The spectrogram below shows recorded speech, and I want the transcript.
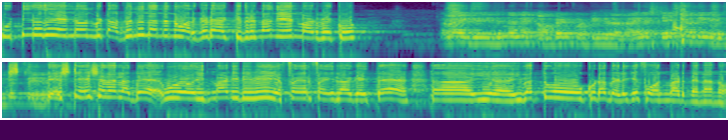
ಹುಟ್ಟಿರೋದು ಹೆಣ್ಣು ಅಂದ್ಬಿಟ್ಟು ಅದನ್ನು ನನ್ನನ್ನು ಹೊರ್ಗಡೆ ಹಾಕಿದ್ರೆ ನಾನು ಏನು ಮಾಡಬೇಕು? ಸ್ಟೇಷನಲ್ಲಿ ಅದೇ ಇದು ಮಾಡಿದ್ದೀವಿ ಎಫ್ ಐ ಆರ್ ಫೈಲ್ ಆಗೈತೆ. ಇವತ್ತು ಕೂಡ ಬೆಳಿಗ್ಗೆ ಫೋನ್ ಮಾಡಿದೆ ನಾನು.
